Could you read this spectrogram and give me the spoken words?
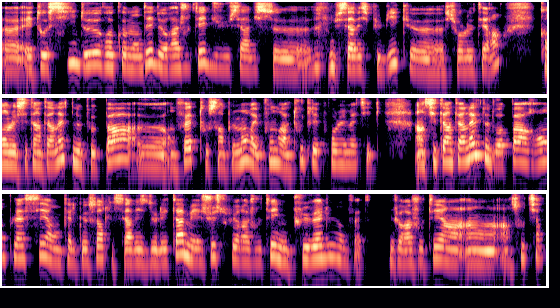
euh, est aussi de recommander de rajouter du service, euh, du service public euh, sur le terrain quand le site Internet ne peut pas, en fait, tout simplement répondre à toutes les problématiques. Un site Internet ne doit pas remplacer en quelque sorte le service de l'État, mais juste lui rajouter une plus-value, en fait, lui rajouter un, un, soutien.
